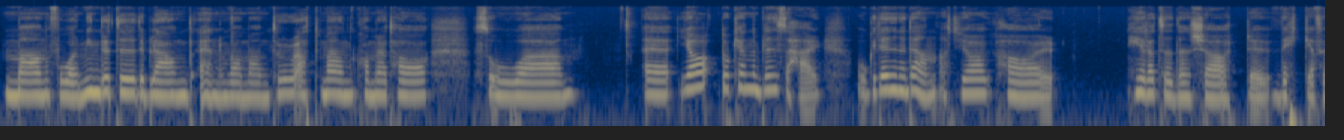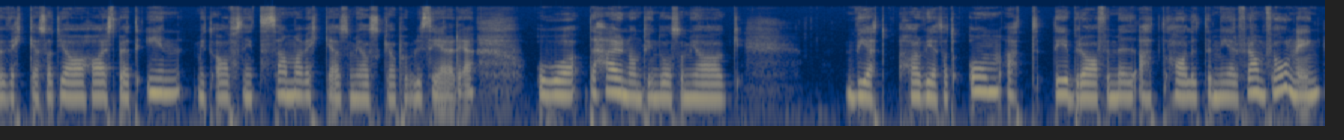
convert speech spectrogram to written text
Man får mindre tid ibland än vad man tror att man kommer att ha. Så eh, ja, då kan det bli så här. Och grejen är den att jag har hela tiden kört eh, vecka för vecka så att jag har spelat in mitt avsnitt samma vecka som jag ska publicera det. Och det här är någonting då som jag vet, har vetat om att det är bra för mig att ha lite mer framförhållning.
